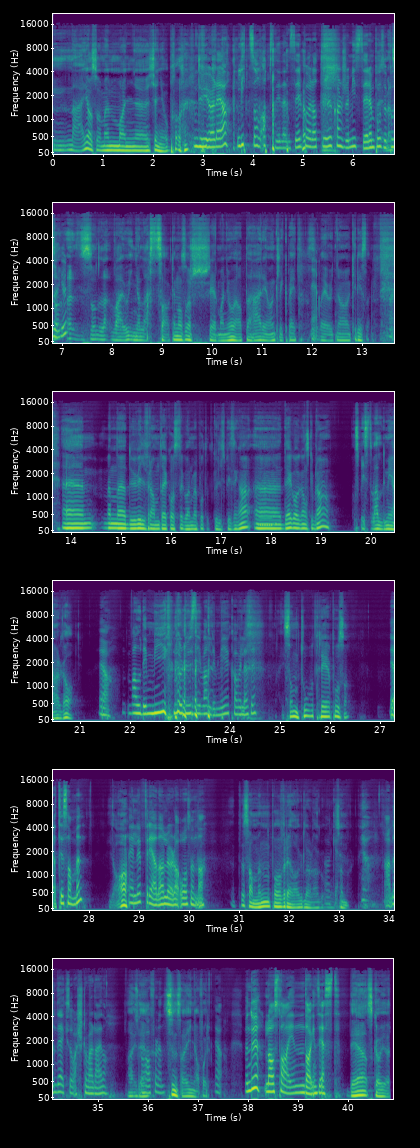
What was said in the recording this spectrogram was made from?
Nei, altså, men man eh, kjenner jo på det. Du gjør det, ja? Litt sånn abstinenser for at du kanskje mister en pose Men så, eh, så var jeg jo inne og leste saken, og så ser man jo at det her er jo en clickbait. Så Ja. det er jo ikke noe krise. Eh, men du vil fram til hvordan det går med potetgullspisinga. Uh, Mm. Det går ganske bra. Og spiste veldig mye i helga, da. Ja. Veldig mye. Når du sier veldig mye, hva vil jeg si? Nei, Sånn to-tre poser. Ja, Til sammen? Ja, Eller fredag, lørdag og søndag? til sammen på fredag, lørdag og okay. søndag. Nei, men det er ikke så verst å være deg, da. Nei, Skal det syns jeg er innafor. Ja. Men du, la oss ta inn dagens gjest. Det skal vi gjøre.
